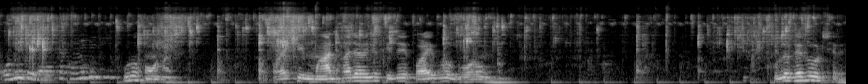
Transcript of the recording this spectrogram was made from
কমিয়ে দে গ্যাসটা কমিয়ে দিয়েছি। পুরো কড়াই সেই মাছ ভাজা হয়েছে সেটা কড়াই পুরো গরম ফুলে ভেবে উঠছে রে।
